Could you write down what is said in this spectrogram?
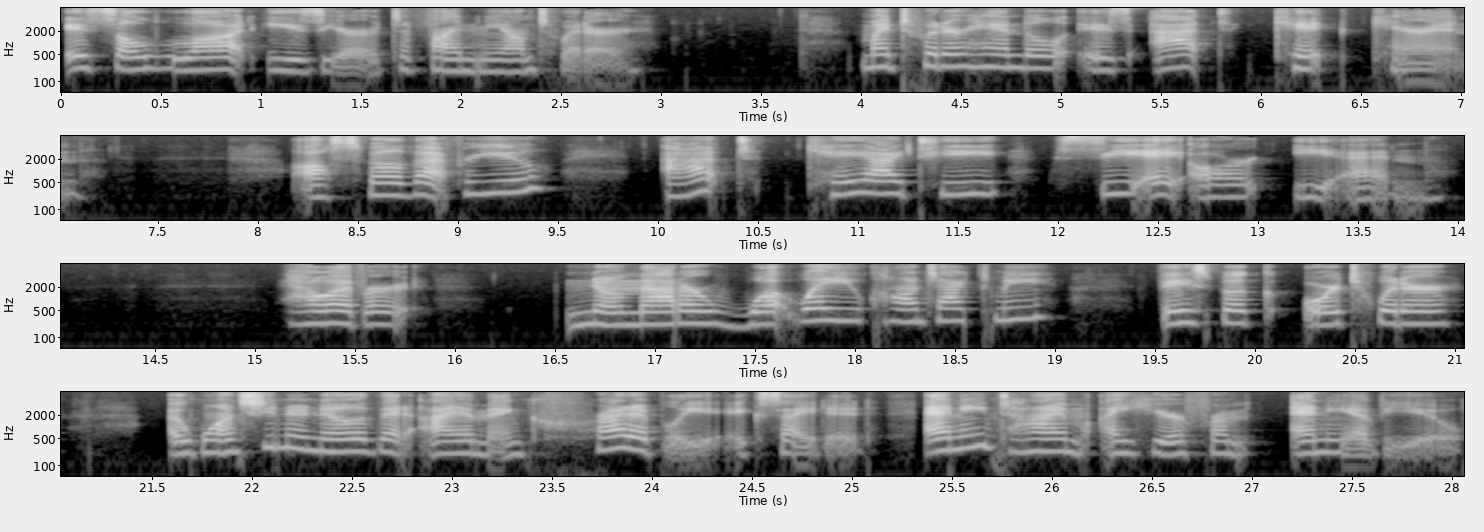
it's a lot easier to find me on Twitter. My Twitter handle is at Kit Caren. I'll spell that for you at K I T C A R E N. However, no matter what way you contact me, Facebook or Twitter, I want you to know that I am incredibly excited anytime I hear from any of you.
